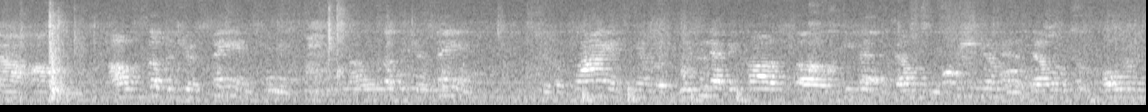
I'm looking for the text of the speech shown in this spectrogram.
Now, um, all the stuff that you're saying, all the stuff that you're saying is applying to him, but isn't that because of he let the devil deceive him and the devil took over his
